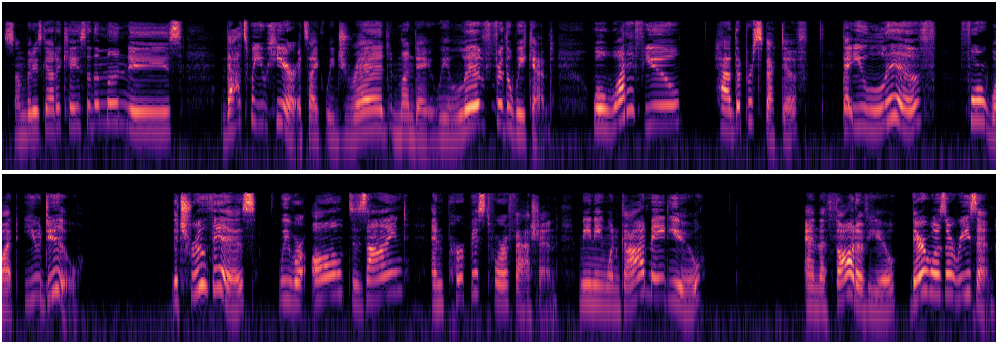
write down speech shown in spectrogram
somebody's got a case of the Mondays. That's what you hear. It's like we dread Monday, we live for the weekend. Well, what if you had the perspective that you live for what you do? The truth is, we were all designed and purposed for a fashion, meaning when God made you and the thought of you, there was a reason.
